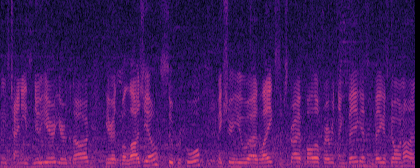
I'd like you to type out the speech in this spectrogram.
Gardens, Chinese New Year, Year of the Dog, here at Bellagio. Super cool. Make sure you uh, like, subscribe, follow for everything Vegas and Vegas going on.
